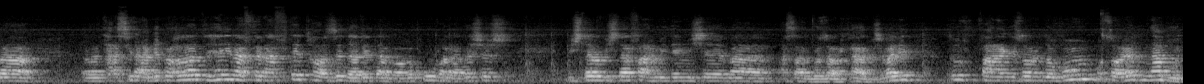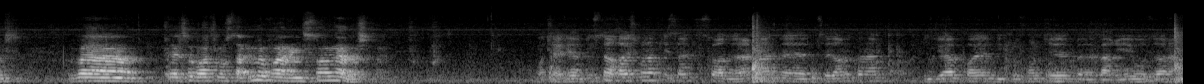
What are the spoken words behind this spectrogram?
و تاثیر عمیق. حالا هی رفته رفته تازه داره در واقع او و روشش بیشتر و بیشتر فهمیده میشه و اثرگذارتر میشه. ولی تو فرهنگستان دوم مصاحب نبود و ارتباط مستقیم به فرهنگستان نداشت. متشکرم دوستان خواهش کنم کسانی که سوال دارن من صدا می‌کنم. اینجا پای میکروفون که بقیه حضار هم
